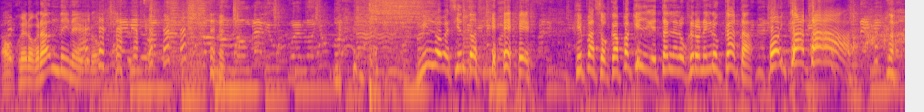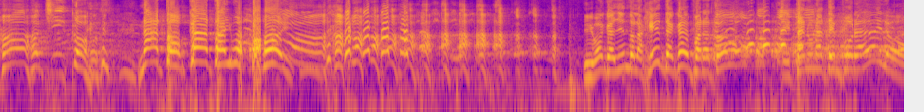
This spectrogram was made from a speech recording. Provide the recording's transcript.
Agujero grande y negro. 1910. ¿Qué pasó? Capaz que está en el agujero negro Cata. ¡Voy, Cata! No, chicos. ¡Nato, Cata y voy! Y va cayendo la gente acá para todo. Está en una temporada y lo,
